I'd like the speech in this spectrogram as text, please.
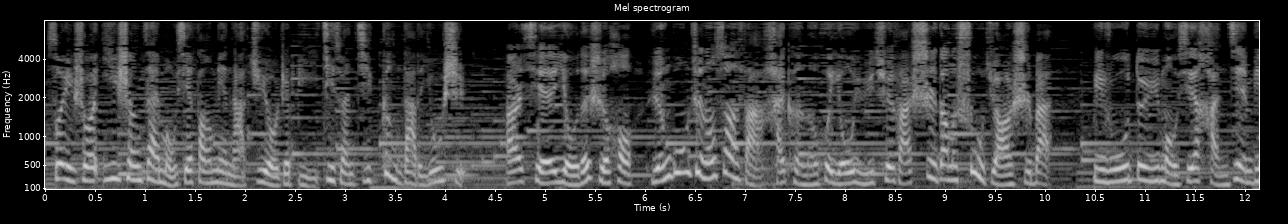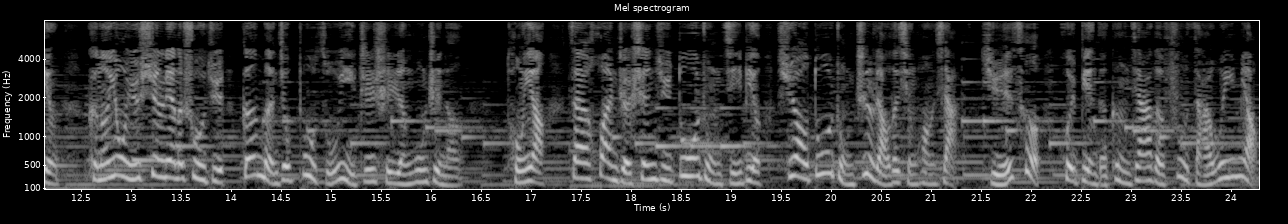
所以说，医生在某些方面呢，具有着比计算机更大的优势。而且有的时候，人工智能算法还可能会由于缺乏适当的数据而失败。比如，对于某些罕见病，可能用于训练的数据根本就不足以支持人工智能。同样，在患者身具多种疾病、需要多种治疗的情况下，决策会变得更加的复杂微妙，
